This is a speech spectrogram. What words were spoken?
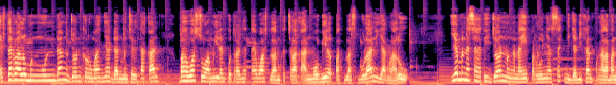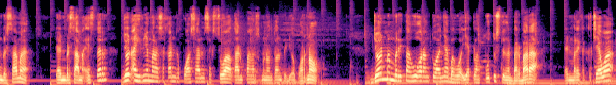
Esther lalu mengundang John ke rumahnya dan menceritakan bahwa suami dan putranya tewas dalam kecelakaan mobil 14 bulan yang lalu. Ia menasihati John mengenai perlunya seks dijadikan pengalaman bersama. Dan bersama Esther, John akhirnya merasakan kepuasan seksual tanpa harus menonton video porno. John memberitahu orang tuanya bahwa ia telah putus dengan Barbara. Dan mereka kecewa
